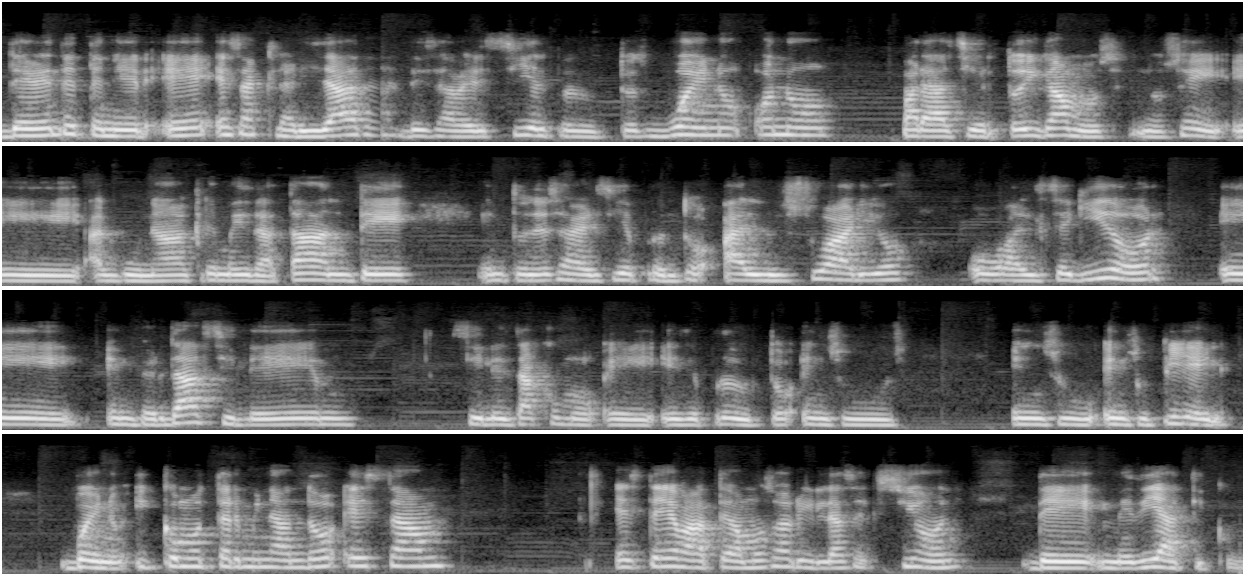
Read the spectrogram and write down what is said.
deben de tener eh, esa claridad de saber si el producto es bueno o no para cierto, digamos, no sé, eh, alguna crema hidratante, entonces saber si de pronto al usuario o al seguidor eh, en verdad si, le, si les da como ese producto en, en, su, en su piel. Bueno, y como terminando esta, este debate, vamos a abrir la sección de mediático,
